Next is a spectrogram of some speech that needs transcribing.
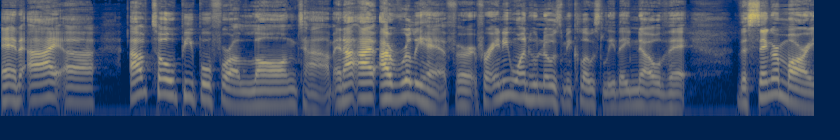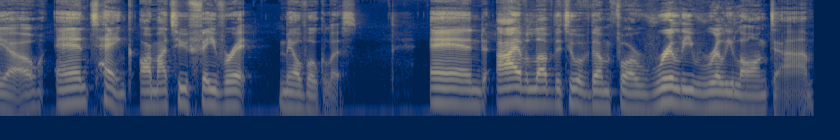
and I, uh, I've told people for a long time, and I, I, I really have. For for anyone who knows me closely, they know that the singer Mario and Tank are my two favorite male vocalists. And I've loved the two of them for a really, really long time.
